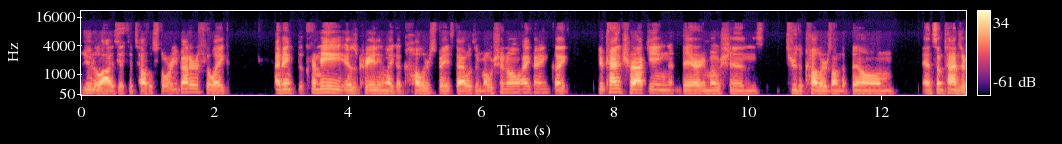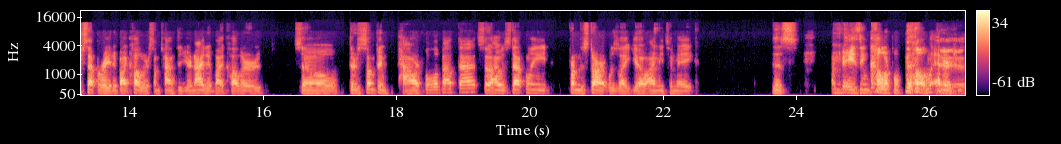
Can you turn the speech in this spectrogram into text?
utilize it to tell the story better. So like I think for me, it was creating like a color space that was emotional. I think. Like you're kind of tracking their emotions through the colors on the film, and sometimes they're separated by colors, sometimes they're united by colors. So there's something powerful about that. So I was definitely from the start was like, yo, I need to make this amazing, colorful film energy. Yeah.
